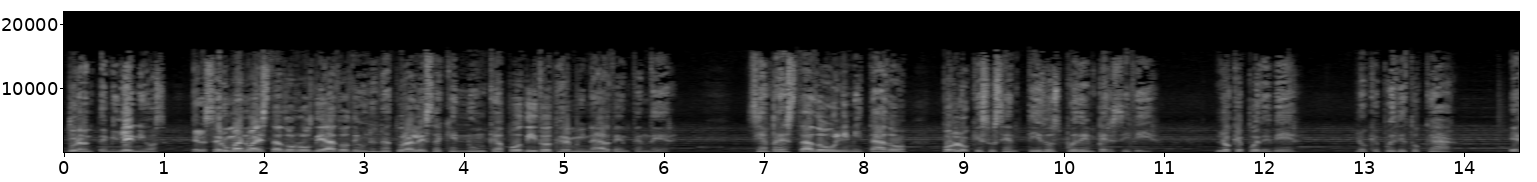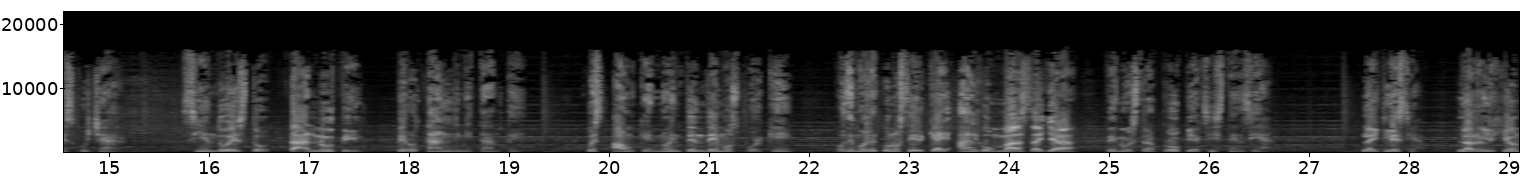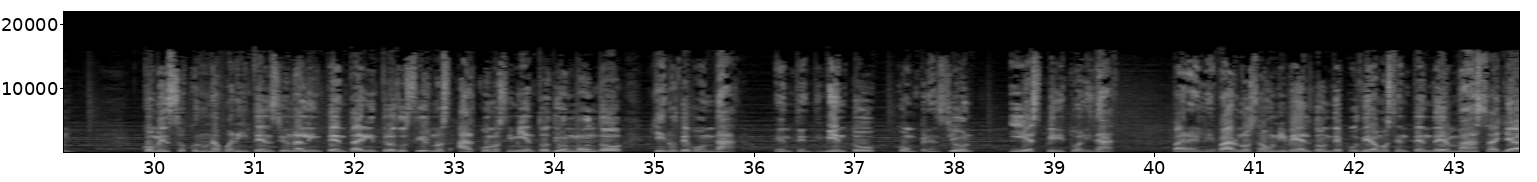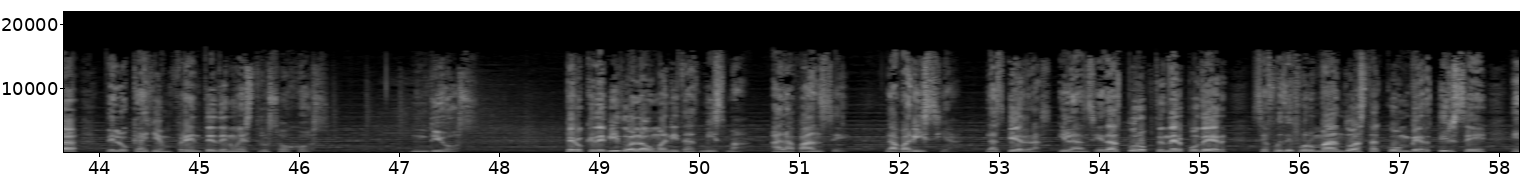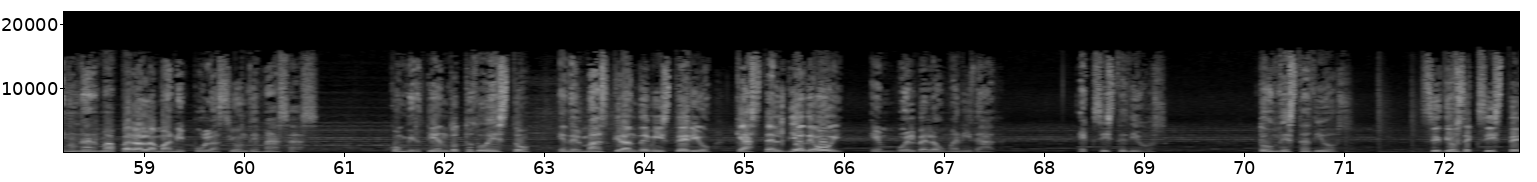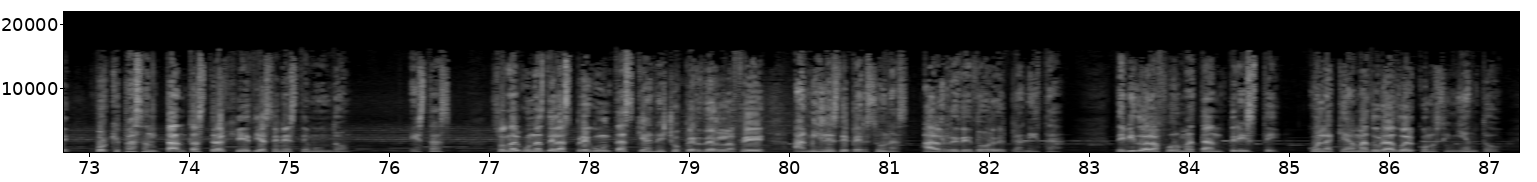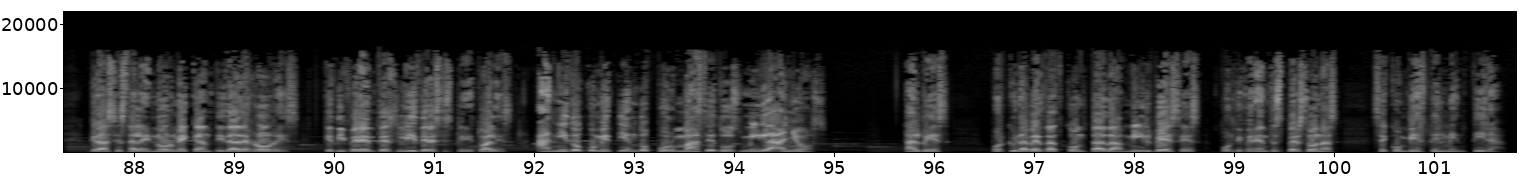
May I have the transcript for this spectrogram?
Durante milenios, el ser humano ha estado rodeado de una naturaleza que nunca ha podido terminar de entender. Siempre ha estado limitado por lo que sus sentidos pueden percibir, lo que puede ver, lo que puede tocar, escuchar, siendo esto tan útil, pero tan limitante. Pues aunque no entendemos por qué, podemos reconocer que hay algo más allá de nuestra propia existencia. La iglesia, la religión, comenzó con una buena intención al intentar introducirnos al conocimiento de un mundo lleno de bondad, entendimiento, comprensión y espiritualidad, para elevarnos a un nivel donde pudiéramos entender más allá de lo que hay enfrente de nuestros ojos. Dios. Pero que debido a la humanidad misma, al avance, la avaricia, las guerras y la ansiedad por obtener poder se fue deformando hasta convertirse en un arma para la manipulación de masas, convirtiendo todo esto en el más grande misterio que hasta el día de hoy envuelve a la humanidad. ¿Existe Dios? ¿Dónde está Dios? Si Dios existe, ¿por qué pasan tantas tragedias en este mundo? Estas son algunas de las preguntas que han hecho perder la fe a miles de personas alrededor del planeta, debido a la forma tan triste con la que ha madurado el conocimiento, gracias a la enorme cantidad de errores que diferentes líderes espirituales han ido cometiendo por más de dos mil años. Tal vez porque una verdad contada mil veces por diferentes personas se convierte en mentira.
